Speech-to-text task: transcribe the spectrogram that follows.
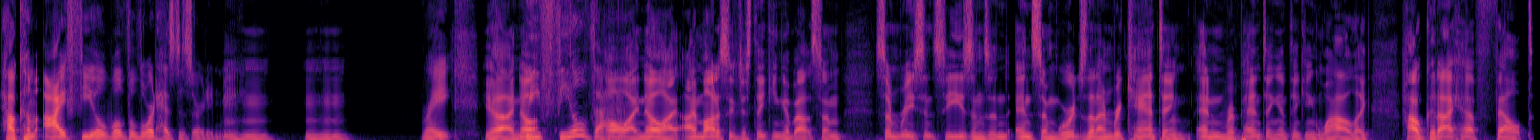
How come I feel, well, the Lord has deserted me, Mm-hmm. Mm-hmm. right? Yeah, I know. We feel that. Oh, I know. I, I'm honestly just thinking about some some recent seasons and, and some words that I'm recanting and repenting and thinking, wow, like how could I have felt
